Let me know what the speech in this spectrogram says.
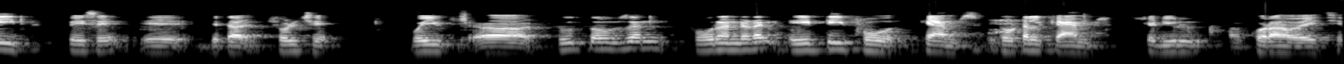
এইট ফেসে যেটা চলছে, ওই two thousand four hundred and eighty four camps total camps schedule করা হয়েছে।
